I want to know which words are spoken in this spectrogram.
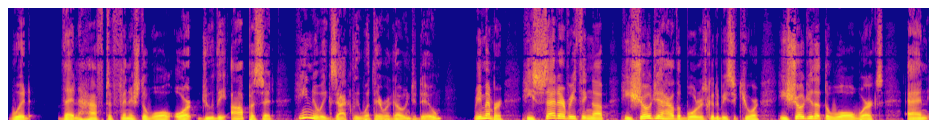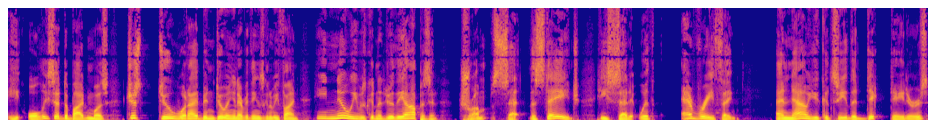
would then have to finish the wall or do the opposite. He knew exactly what they were going to do. Remember, he set everything up. He showed you how the border is going to be secure. He showed you that the wall works. And he all he said to Biden was, just do what I've been doing and everything's going to be fine. He knew he was going to do the opposite. Trump set the stage. He set it with everything. And now you could see the dictators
